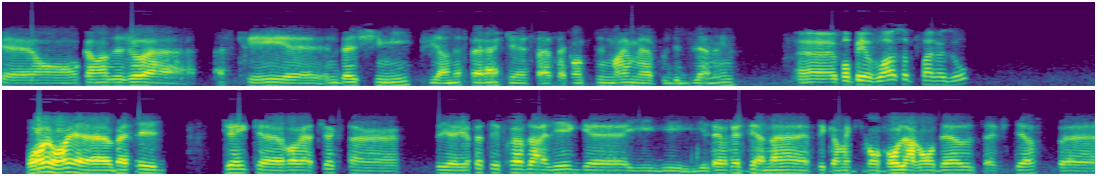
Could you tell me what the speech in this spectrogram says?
Euh, on commence déjà à, à se créer une belle chimie, puis en espérant que ça, ça continue de même pour le début de l'année. Euh, pas pire joueur, ça, pour faire un duo? Ouais, ouais, euh, ben c'est Jake euh, Voracek, c'est un. c'est- Il a fait ses preuves dans la ligue, euh, il, est impressionnant, c'est comment il contrôle la rondelle, sa vitesse, euh,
